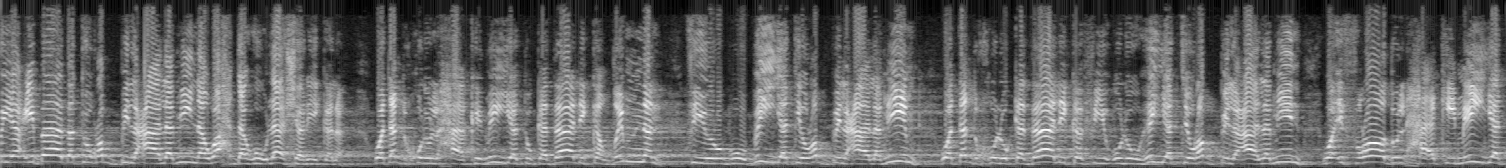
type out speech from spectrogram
هي عبادة رب العالمين وحده لا شريك له وتدخل الحاكمية كذلك ضمنا في ربوبية رب العالمين وتدخل كذلك في ألوهية رب العالمين وإفراد الحاكمية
